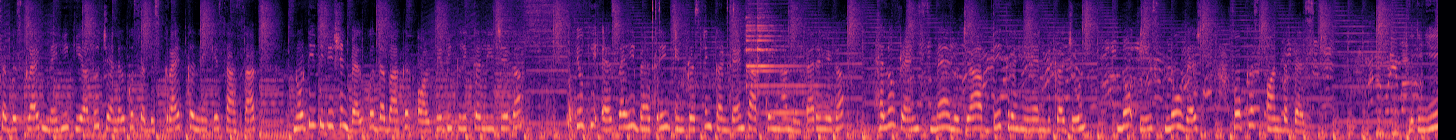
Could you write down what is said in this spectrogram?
सब्सक्राइब नहीं किया तो चैनल को सब्सक्राइब करने के साथ साथ नोटिफिकेशन बेल को दबाकर ऑल पे भी क्लिक कर लीजिएगा। क्योंकि ऐसा ही बेहतरीन इंटरेस्टिंग कंटेंट आपको यहाँ मिलता रहेगा। हेलो फ्रेंड्स मैं अनुजा, आप देख रहे हैं Anvika zone no east no west focus on the best लेकिन ये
